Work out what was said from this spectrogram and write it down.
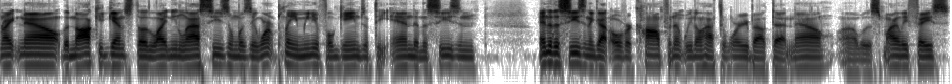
right now. The knock against the Lightning last season was they weren't playing meaningful games at the end of the season. End of the season, they got overconfident. We don't have to worry about that now uh, with a smiley face.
